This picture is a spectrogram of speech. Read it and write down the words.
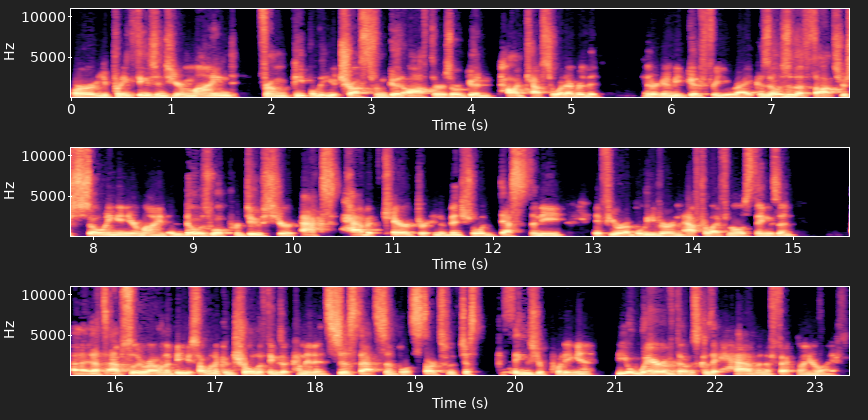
or are you putting things into your mind from people that you trust, from good authors or good podcasts or whatever that that are going to be good for you, right? Because those are the thoughts you're sowing in your mind, and those will produce your acts, habit, character, and eventual destiny if you're a believer in afterlife and all those things. And uh, that's absolutely where I want to be. So I want to control the things that come in. It's just that simple. It starts with just the things you're putting in. Be aware of those because they have an effect on your life.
